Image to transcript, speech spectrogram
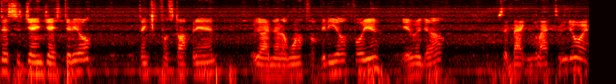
this is J&J Studio. Thank you for stopping in. We got another wonderful video for you. Here we go. Sit back and relax and enjoy.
